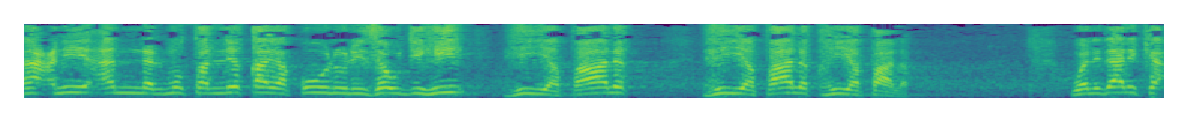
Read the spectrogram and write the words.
أعني أن المطلق يقول لزوجه هي طالق هي طالق هي طالق. ولذلك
